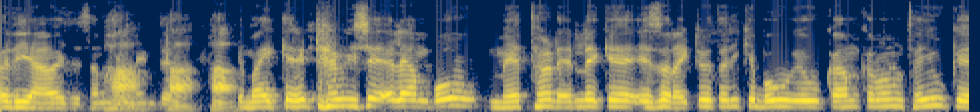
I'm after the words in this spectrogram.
બધી આવે છે સમથિંગ લાઈક. એમાં એક કેરેક્ટર વિશે એટલે આમ બહુ મેથડ એટલે કે એઝ અ રાઇટર તરીકે બહુ એવું કામ કરવાનું થયું કે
